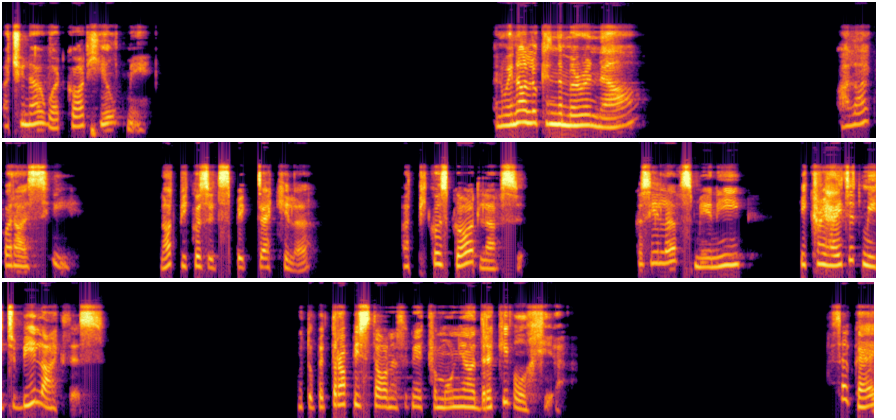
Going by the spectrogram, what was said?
But you know what? God healed me. And when I look in the mirror now, I like what I see. Not because it's spectacular, but because God loves it. Because He loves me and He, he created me to be like this. Moet op 'n trappie staan as ek net vir Monja 'n drukkie wil gee. Dis okay.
